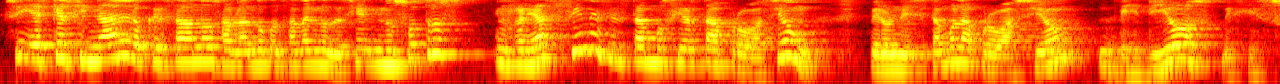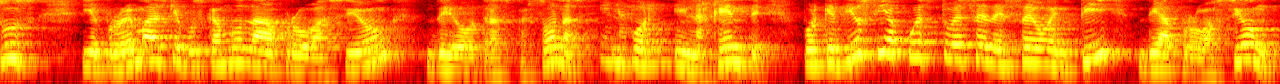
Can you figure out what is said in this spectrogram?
Sí, es que al final lo que estábamos hablando con Sandra nos decía, nosotros en realidad sí necesitamos cierta aprobación, pero necesitamos la aprobación de Dios, de Jesús. Y el problema es que buscamos la aprobación de otras personas y por, en la gente. Porque Dios sí ha puesto ese deseo en ti de aprobación,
